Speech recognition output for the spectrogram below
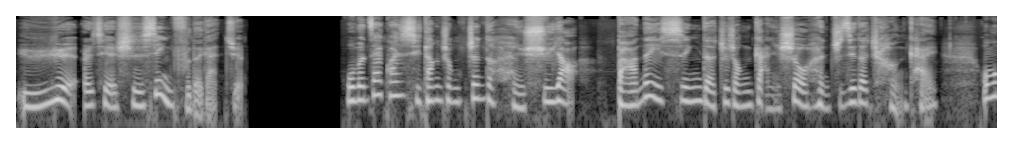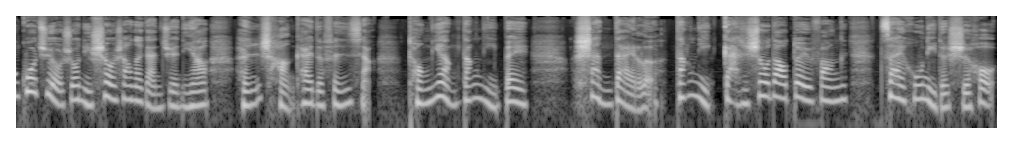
愉悦，而且是幸福的感觉。我们在关系当中真的很需要。把内心的这种感受很直接的敞开。我们过去有说，你受伤的感觉，你要很敞开的分享。同样，当你被善待了，当你感受到对方在乎你的时候，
